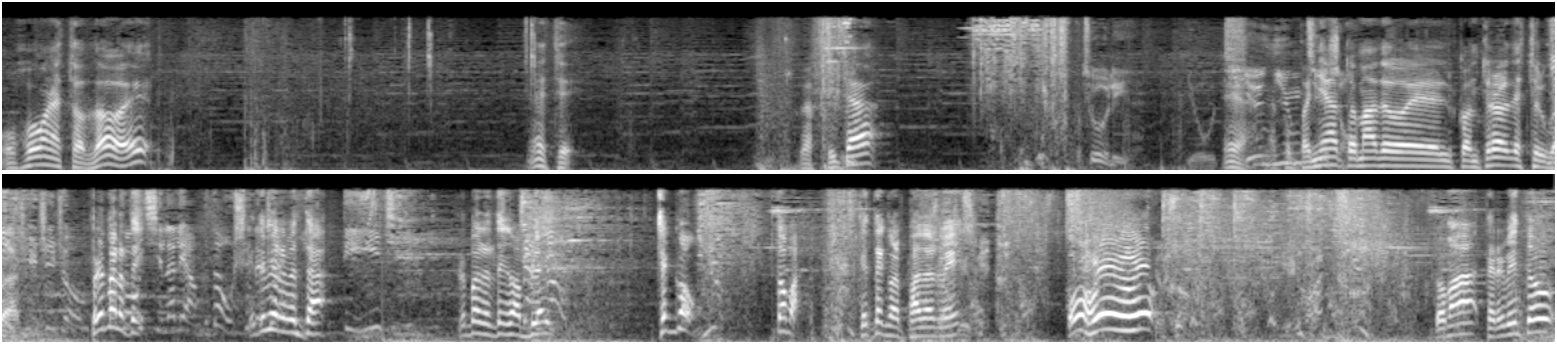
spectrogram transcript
Ojo con estos dos, ¿eh? Este Gafita la compañía ha tomado el control de este lugar ¡Prepárate! ¡Que te voy a reventar! ¡Prepárate, Gunblade! ¡Checo! ¡Toma! Que tengo espada, ¿ves? ¡Ojo! Toma, te reviento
